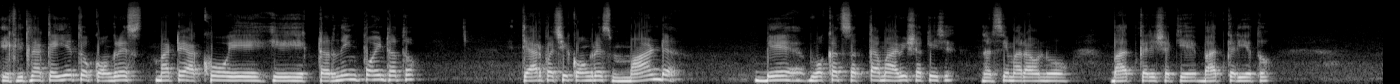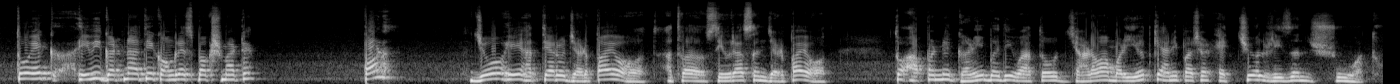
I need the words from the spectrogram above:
એક રીતના કહીએ તો કોંગ્રેસ માટે આખો એ એ એક ટર્નિંગ પોઈન્ટ હતો. ત્યાર પછી કોંગ્રેસ માંડ બે વખત સત્તામાં આવી શકી છે. નરસિંહ રાવનો વાત કરી શકીએ, વાત કરીએ તો. તો એક એવી ઘટના હતી કોંગ્રેસ પક્ષ માટે પણ જો એ હત્યારો ઝડપાયો હોત અથવા શિવરાસન ઝડપાયો હોત, તો આપણને ઘણી બધી વાતો જાણવા મળી હોત કે આની પાછળ એકચ્યુઅલ રીઝન શું હતું.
